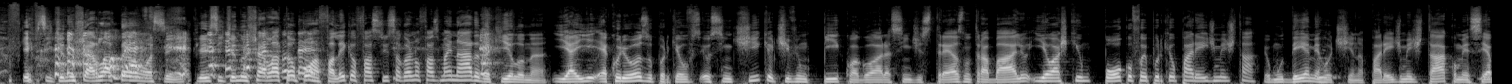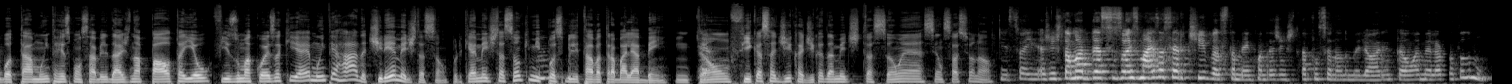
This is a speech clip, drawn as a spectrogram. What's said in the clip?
Fiquei me sentindo um charlatão, assim. Fiquei me sentindo um charlatão. Porra, falei que eu faço isso, agora não faço mais nada daquilo, né? E aí é curioso, porque eu, eu senti que eu tive um pico agora, assim, de estresse no trabalho. E eu acho que um pouco foi porque eu parei de meditar. Eu mudei a minha rotina, parei de meditar, comecei a botar muita responsabilidade na pauta e eu fiz uma coisa que é muito errada. Tirei a meditação, porque é a meditação que me uhum. possibilitava trabalhar bem. Então, é. fica essa dica. A dica da meditação é sensacional. Isso aí. A gente toma decisões mais assertivas também quando a gente está funcionando melhor, então é melhor para todo mundo.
